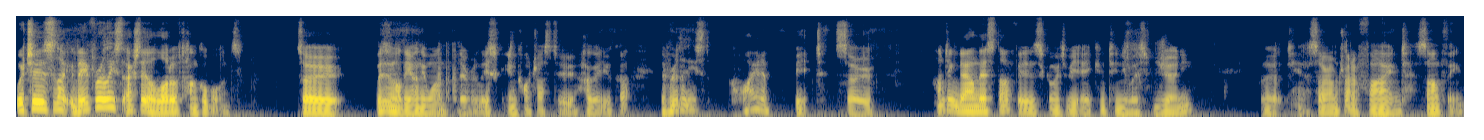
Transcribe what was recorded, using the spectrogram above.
which is like they've released actually a lot of tankobons. So this is not the only one they've released. In contrast to Haga Yuka, they've released quite a bit. So hunting down their stuff is going to be a continuous journey. But yeah, sorry, I'm trying to find something,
